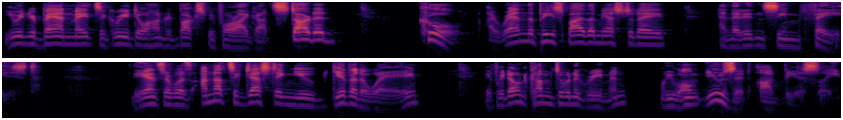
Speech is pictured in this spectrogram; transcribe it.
You and your bandmates agreed to a hundred bucks before I got started. Cool. I ran the piece by them yesterday, and they didn't seem phased. The answer was I'm not suggesting you give it away. If we don't come to an agreement, we won't use it, obviously.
